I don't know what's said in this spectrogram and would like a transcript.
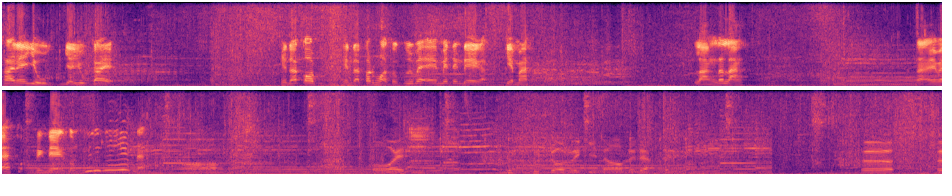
ท่านี้อยู่อย่าอยู่ใกล้ เห็นนักก้อนเห็นนักก้อนหัวตรงพื้นไหมไอ้เม็ดแดงๆอะเก็บมา หลังด้านหลังน่ะไอ้ไหมแดงๆตรงพื้นนิดๆน่ะอ๋อโอ้ยโดนไปกี่รอบเลยเนี่ย เออ เอ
